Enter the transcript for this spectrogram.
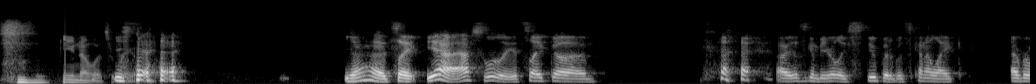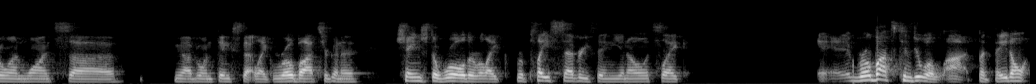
you know it's real Yeah. Yeah, it's like, yeah, absolutely. It's like, uh, all right, this is gonna be really stupid, but it's kind of like everyone wants, uh, you know, everyone thinks that like robots are gonna change the world or like replace everything, you know? It's like eh, robots can do a lot, but they don't,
